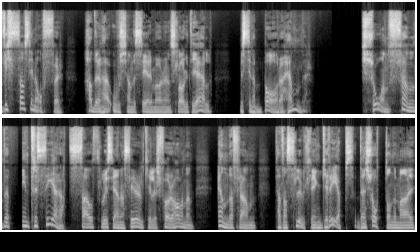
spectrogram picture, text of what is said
Vissa av sina offer hade den här okände seriemördaren slagit ihjäl med sina bara händer. Sean följde intresserat South Louisiana Serial Killers förehavanden ända fram till att han slutligen greps den 28 maj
